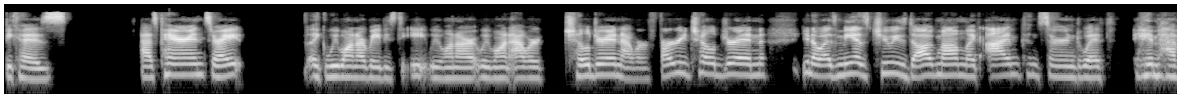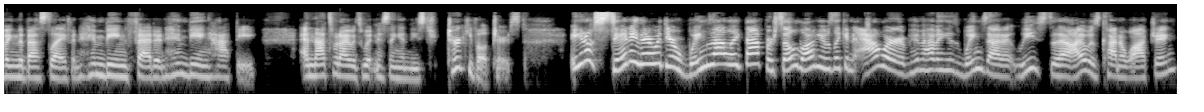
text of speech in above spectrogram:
Because as parents, right, like we want our babies to eat. We want our we want our children, our furry children. You know, as me as Chewy's dog mom, like I'm concerned with him having the best life and him being fed and him being happy. And that's what I was witnessing in these turkey vultures. You know, standing there with your wings out like that for so long, it was like an hour of him having his wings out at least that I was kind of watching.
